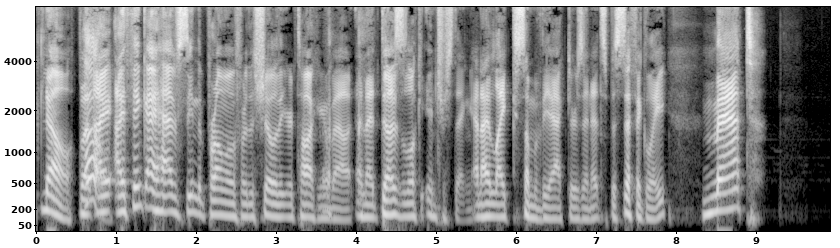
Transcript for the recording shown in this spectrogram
no, but Oh. I, I think I have seen the promo for the show that you're talking about, and it does look interesting. And I like some of the actors in it specifically. Matt,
